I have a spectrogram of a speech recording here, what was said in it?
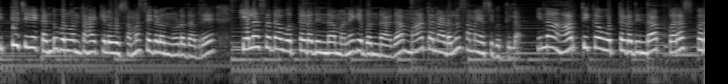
ಇತ್ತೀಚೆಗೆ ಕಂಡುಬರುವಂತಹ ಕೆಲವು ಸಮಸ್ಯೆಗಳನ್ನು ನೋಡೋದಾದರೆ, ಕೆಲಸದ ಒತ್ತಡದಿಂದ ಮನೆಗೆ ಬಂದಾಗ ಮಾತನಾಡಲು ಸಮಯ ಸಿಗುತ್ತಿಲ್ಲ. ಇನ್ನ ಆರ್ಥಿಕ ಒತ್ತಡದಿಂದ ಪರಸ್ಪರ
